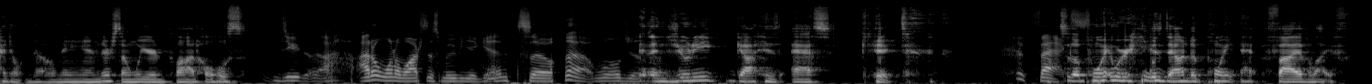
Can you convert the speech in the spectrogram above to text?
I don't know, man. There's some weird plot holes. Dude, uh, I don't want to watch this movie again, so we'll just And then Junie got his ass kicked facts. to the point where he is down to point five life.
